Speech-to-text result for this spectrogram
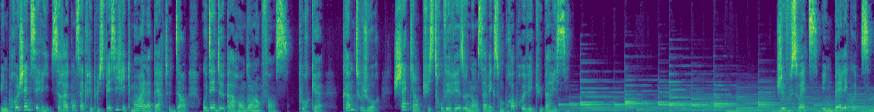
Une prochaine série sera consacrée plus spécifiquement à la perte d'un ou des deux parents dans l'enfance, pour que, comme toujours, chacun puisse trouver résonance avec son propre vécu par ici. Je vous souhaite une belle écoute.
